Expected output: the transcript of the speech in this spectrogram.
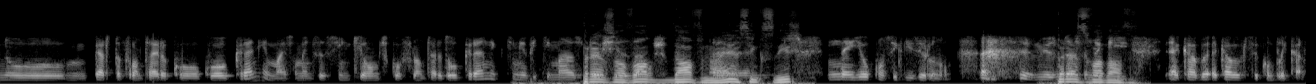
no, perto da fronteira com, com, a Ucrânia, mais ou menos a 5 km com a fronteira da Ucrânia, que tinha vitimado Brezovaldov, não é? assim que se diz? Nem eu consigo dizer o nome. Brezovaldov. Acaba, acaba por ser complicado.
